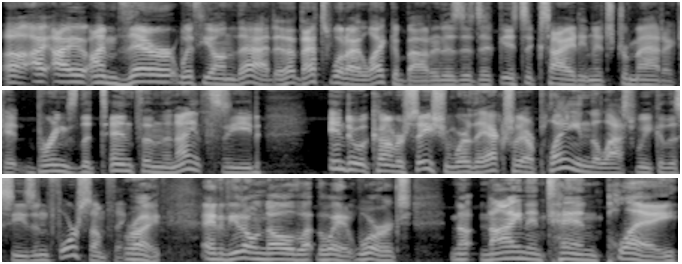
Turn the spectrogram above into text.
Uh, I, I I'm there with you on that. Uh, That's what I like about it is it's it's exciting, it's dramatic. It brings the tenth and the ninth seed into a conversation where they actually are playing the last week of the season for something. Right. And if you don't know the way it works, nine and ten play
